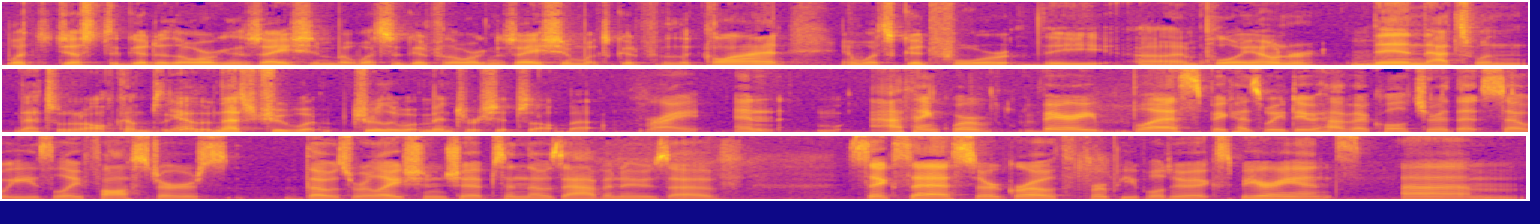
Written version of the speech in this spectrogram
what's just the good of the organization but what's the good for the organization what's good for the client and what's good for the uh, employee owner mm-hmm. then that's when that's when it all comes together and that's true what truly what mentorship's all about right and I think we're very blessed because we do have a culture that so easily fosters those relationships and those avenues of success or growth for people to experience. Um,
